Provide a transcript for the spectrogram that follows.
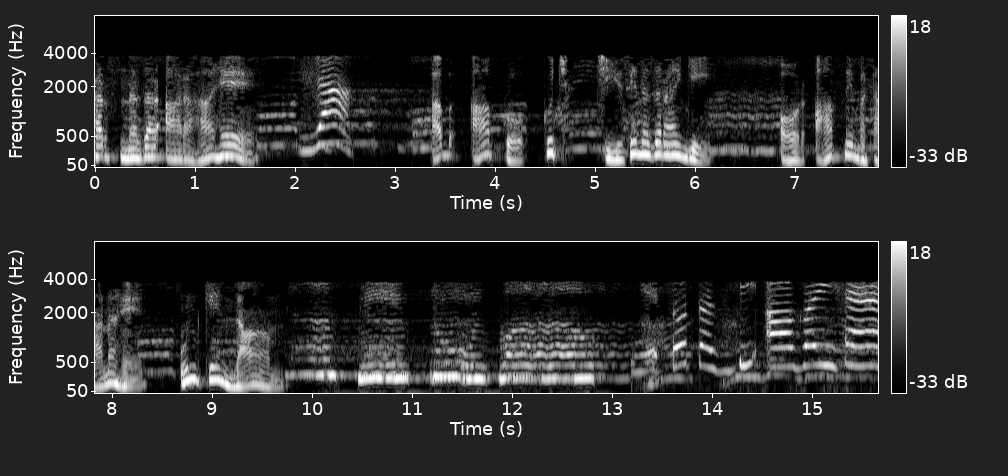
حرف نظر آ رہا ہے؟ را اب آپ کو کچھ چیزیں نظر آئیں گی اور آپ نے بتانا ہے ان کے نام۔ یہ تو تصویر آ گئی ہے۔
